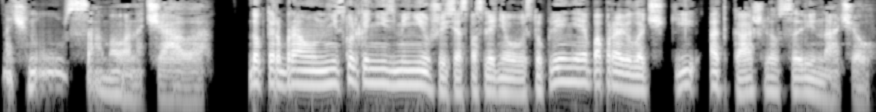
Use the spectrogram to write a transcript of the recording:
Начну с самого начала. Доктор Браун, нисколько не изменившийся с последнего выступления, поправил очки, откашлялся и начал.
